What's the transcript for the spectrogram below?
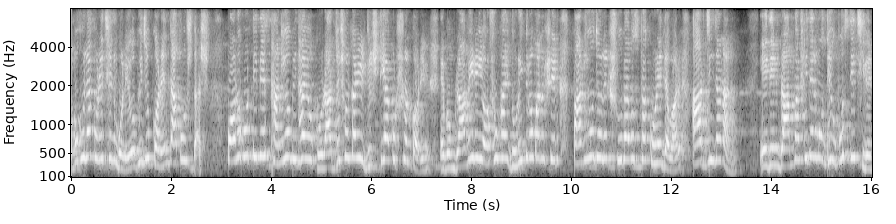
অবহেলা করেছেন বলে অভিযোগ করেন তাপস দাস। পরবর্তীতে স্থানীয় বিধায়কও রাজ্য সরকারের দৃষ্টি আকর্ষণ করেন এবং গ্রামের এই অসহায় দরিদ্র মানুষের পানীয় জলের সুব্যবস্থা করে দেওয়ার আর্জি জানান। এদিন গ্রামবাসীদের মধ্যে উপস্থিত ছিলেন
